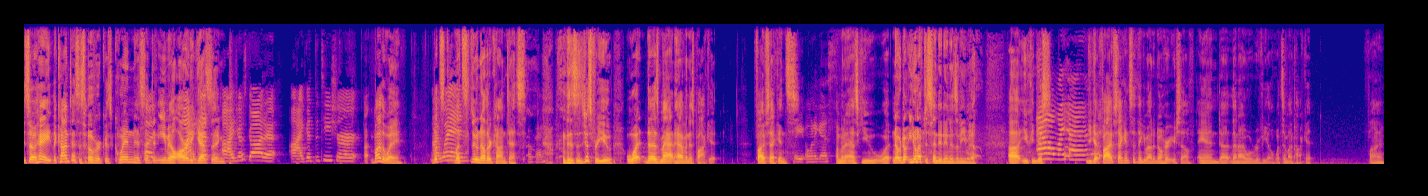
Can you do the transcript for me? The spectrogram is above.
so hey, the contest is over because Quinn has sent an email already I just- guessing. I just got it. I get the T-shirt. Uh, By the way, let's let's do another contest. Okay. this is just for you. What does Matt have in his pocket? Five seconds. Wait, I want to guess. I'm going to ask you what. No, don't. You don't have to send it in as an email. Uh, you can just. Ow, my head. You get five seconds to think about it. Don't hurt yourself, and uh, then I will reveal what's in my pocket. Five.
